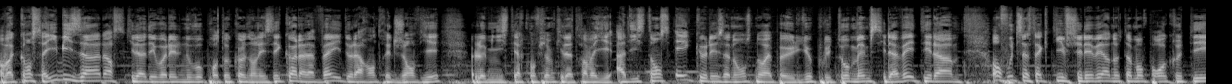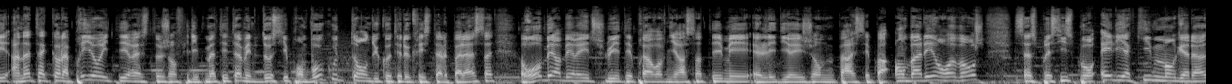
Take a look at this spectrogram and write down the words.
en vacances à Ibiza lorsqu'il a dévoilé le nouveau protocole dans les écoles à la veille de la rentrée de janvier. Le ministère confirme qu'il a travaillé à distance et que les annonces n'auraient pas eu lieu plus tôt, même s'il avait été là. En foot, ça s'active chez les Verts, notamment pour recruter un attaquant. La priorité reste Jean-Philippe Mateta, mais le dossier prend beaucoup de temps du côté de Crystal Palace. Robert Beric, lui, était prêt à revenir à saint mais les dirigeants ne paraissaient pas emballés. En revanche, ça se précise pour Eliakim Mangala.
